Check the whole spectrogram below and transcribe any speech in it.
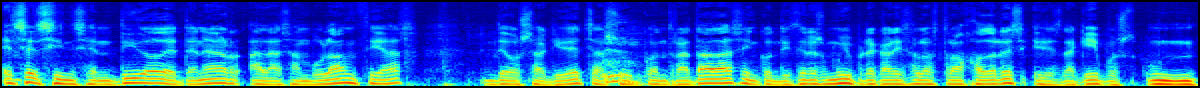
ese sinsentido de tener a las ambulancias de Osakidecha subcontratadas en condiciones muy precarias a los trabajadores y desde aquí pues un,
